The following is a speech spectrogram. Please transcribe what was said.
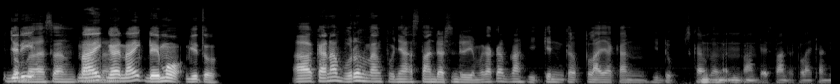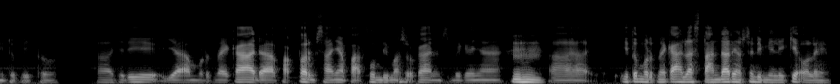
Jadi Pembahasan naik tahunan. nggak naik demo gitu. Eh, karena buruh memang punya standar sendiri. Mereka kan pernah bikin ke kelayakan hidup. Sekarang Mm-mm. dipakai standar kelayakan hidup itu. Eh, jadi ya menurut mereka ada faktor misalnya parfum dimasukkan dan sebagainya. Mhm. Eh, itu menurut mereka adalah standar yang harusnya dimiliki oleh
